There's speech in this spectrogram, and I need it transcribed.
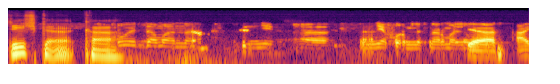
Dushka. Ka. Строят дома на не, а, не оформленных нормальным yeah, I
